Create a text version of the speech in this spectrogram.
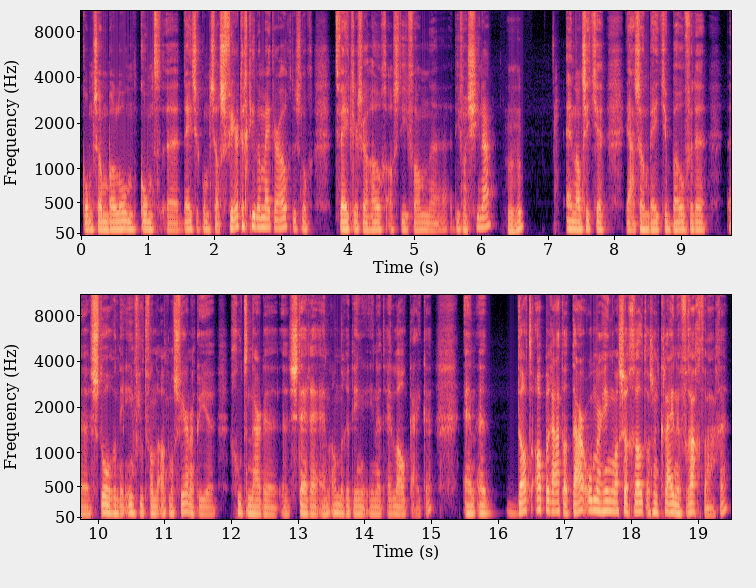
komt zo'n ballon, komt, uh, deze komt zelfs 40 kilometer hoog. Dus nog twee keer zo hoog als die van, die van China. Mm -hmm. En dan zit je ja, zo'n beetje boven de uh, storende invloed van de atmosfeer. Dan kun je goed naar de uh, sterren en andere dingen in het heelal kijken. En uh, dat apparaat dat daaronder hing was zo groot als een kleine vrachtwagen.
